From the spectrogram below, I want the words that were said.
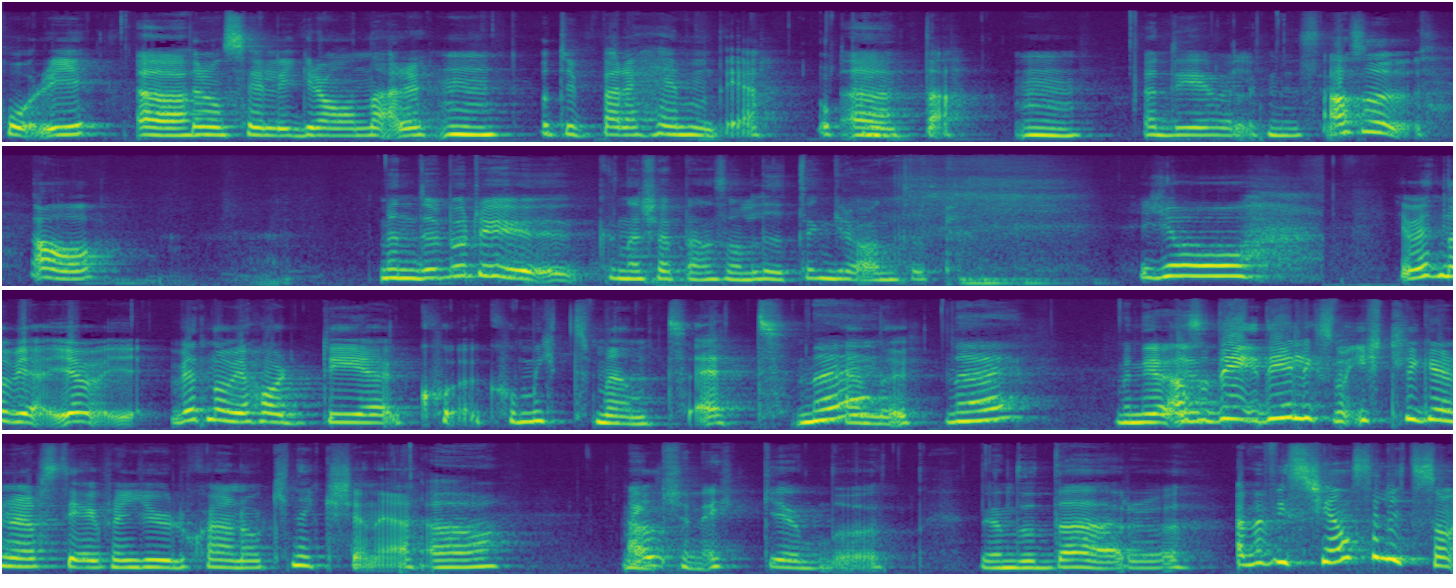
torg Ja. där de säljer granar Mm. och typ bära hem det och Ja. pynta. Mm. Ja, det är väldigt mysigt. Alltså, ja. Men du borde ju kunna köpa en sån liten gran typ. Ja, jag vet inte om jag, jag, vet inte om jag har det co- commitmentet Nej. ännu. Nej. Men jag... Alltså det, det är liksom ytterligare några steg från julstjärna och knäck känner jag. Ja. Men Alltså- knäck är ändå... Det är ändå där och... Ja, men visst känns det lite som,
